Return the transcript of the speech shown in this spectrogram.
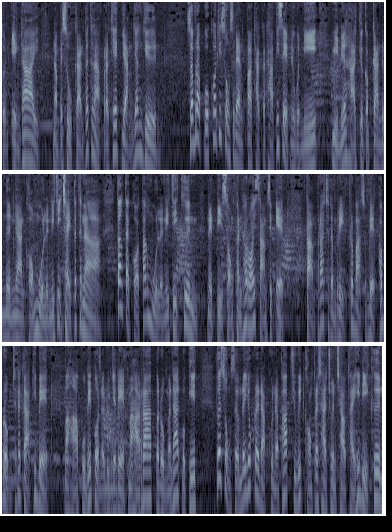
ตนเองได้นำไปสู่การพัฒนาประเทศอย่างยั่งยืน สำหรับหัวข้อที่ทรงแสดงปาฐกถาพิเศษในวันนี้ มีเนื้อหาเกี่ยวกับการดำเนินงานของมูลนิธิชัยพัฒนา ตั้งแต่ก่อตั้งมูลนิธิขึ้นในปี 2531 ตามพระราชดำริพระบาทสมเด็จพระบรมชนากาธิเบศรมหาภูมิพลอดุลยเดชมหาราชบรมนาถบพิตรเพื่อส่งเสริมและยกระดับคุณภาพชีวิตของประชาชนชาวไทยให้ดีขึ้น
